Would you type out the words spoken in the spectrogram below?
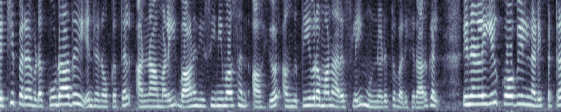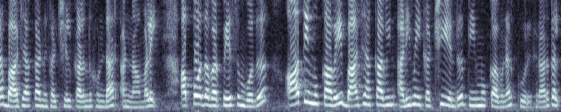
வெற்றி பெற விடக்கூடாது என்ற நோக்கத்தில் அண்ணாமலை வானதி சீனிவாசன் ஆகியோர் அங்கு தீவிரமான அரசியலை முன்னெடுத்து வருகிறார்கள். இந்த நிலையில் கோவையில் நடைபெற்ற பாஜக நிகழ்ச்சியில் கலந்து கொண்டார் அண்ணாமலை. அப்போது அவர் பேசும்போது அதிமுகவை பாஜகவின் அடிமை கட்சி என்று திமுகவினர் கூறுகிறார்கள்.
